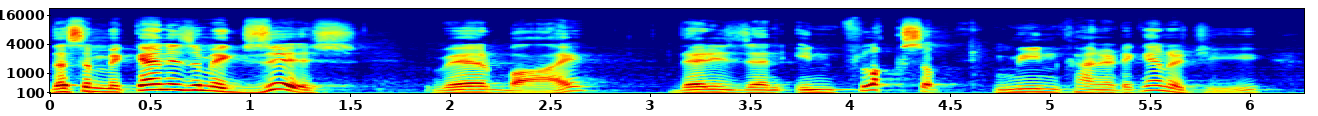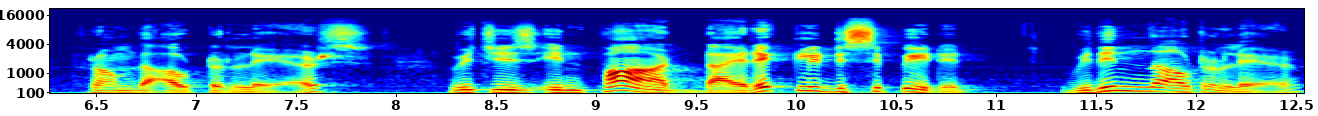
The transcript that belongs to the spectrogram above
Thus, a mechanism exists whereby there is an influx of mean kinetic energy from the outer layers which is in part directly dissipated within the outer layer,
